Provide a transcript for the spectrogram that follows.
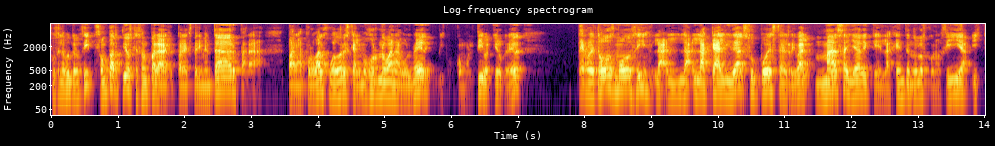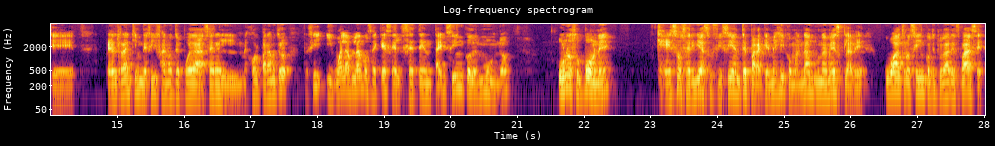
puse en la punta, sí, son partidos que son para, para experimentar, para, para probar jugadores que a lo mejor no van a volver, como el Tiva, quiero creer, pero de todos modos, sí, la, la, calidad supuesta del rival, más allá de que la gente no los conocía y que el ranking de FIFA no te pueda hacer el mejor parámetro, pues sí, igual hablamos de que es el 75 del mundo, uno supone que eso sería suficiente para que México mandando una mezcla de 4 o 5 titulares base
